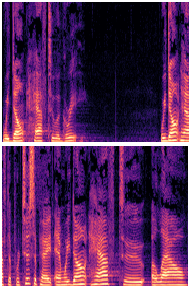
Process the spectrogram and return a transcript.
We don't have to agree. We don't have to participate, and we don't have to allow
